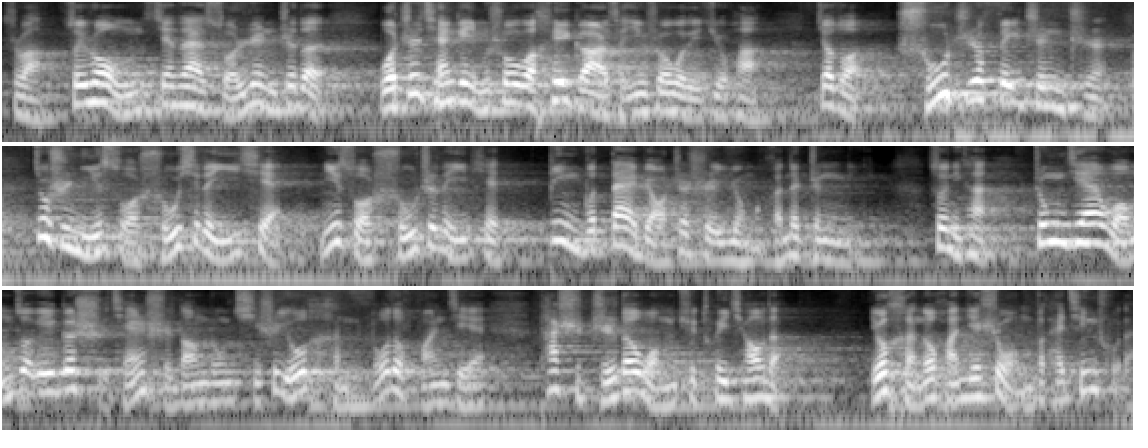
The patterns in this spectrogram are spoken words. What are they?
是吧？所以说我们现在所认知的，我之前给你们说过，黑格尔曾经说过的一句话，叫做“熟知非真知”，就是你所熟悉的一切，你所熟知的一切，并不代表这是永恒的真理。所以你看，中间我们作为一个史前史当中，其实有很多的环节，它是值得我们去推敲的，有很多环节是我们不太清楚的。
